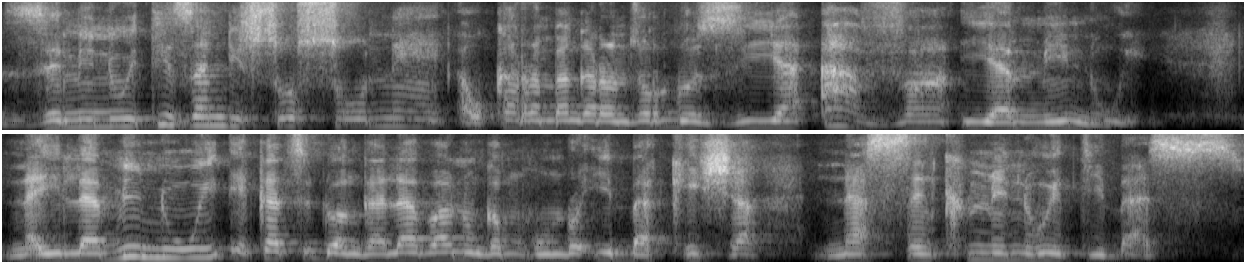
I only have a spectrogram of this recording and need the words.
Zeminuiti zandi sosone aukarambangara nzordoziya ava ya minwi na ila minwi ekatsidwangala vanu nga mhundo ibakisha na 5 minuti basi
